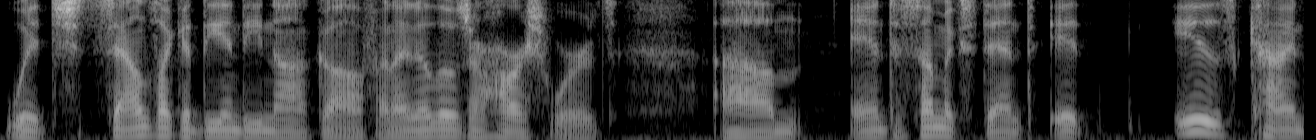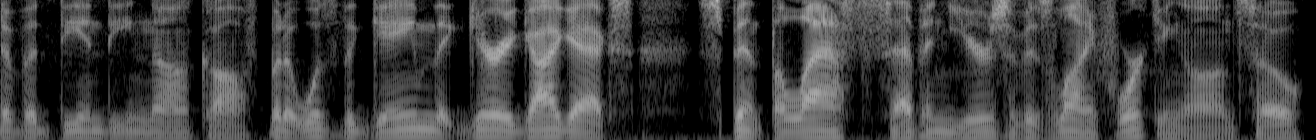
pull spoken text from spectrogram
which sounds like a D and D knockoff. And I know those are harsh words, um, and to some extent, it is kind of a D&D knockoff, but it was the game that Gary Gygax spent the last 7 years of his life working on. So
